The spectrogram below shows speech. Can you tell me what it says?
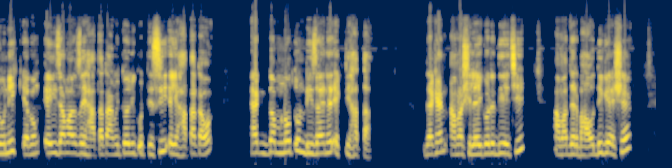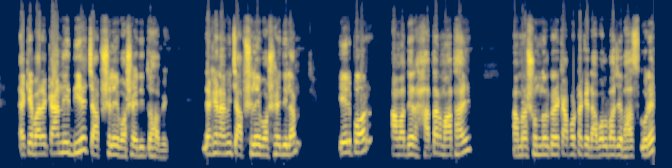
ইউনিক এবং এই জামার যে হাতাটা আমি তৈরি করতেছি, এই হাতাটাও একদম নতুন ডিজাইনের একটি হাতা। দেখেন, আমরা সেলাই করে দিয়েছি। আমাদের ভাও দিকে এসে একেবারে কানি দিয়ে চাপ সেলাই বসাই দিতে হবে। দেখেন, আমি চাপ সেলাই বসাই দিলাম। এরপর আমাদের হাতার মাথায় আমরা সুন্দর করে কাপড়টাকে ডাবল ভাজে ভাজ করে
